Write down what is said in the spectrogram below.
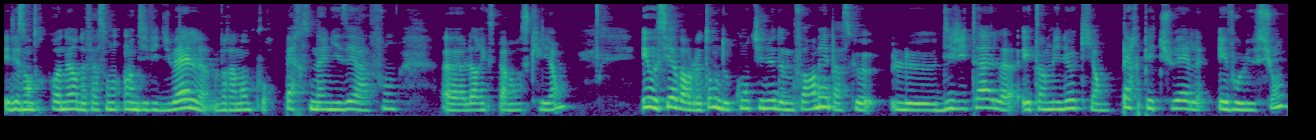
et les entrepreneurs de façon individuelle, vraiment pour personnaliser à fond euh, leur expérience client et aussi avoir le temps de continuer de me former parce que le digital est un milieu qui est en perpétuelle évolution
